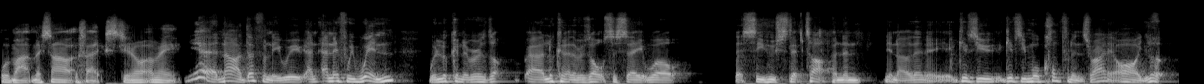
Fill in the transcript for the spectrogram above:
we might miss out effects. Do you know what I mean? Yeah, no, definitely. We and, and if we win, we're looking at resu- uh, looking at the results to say, well, let's see who slipped up, and then you know, then it gives you it gives you more confidence, right? Oh, look,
